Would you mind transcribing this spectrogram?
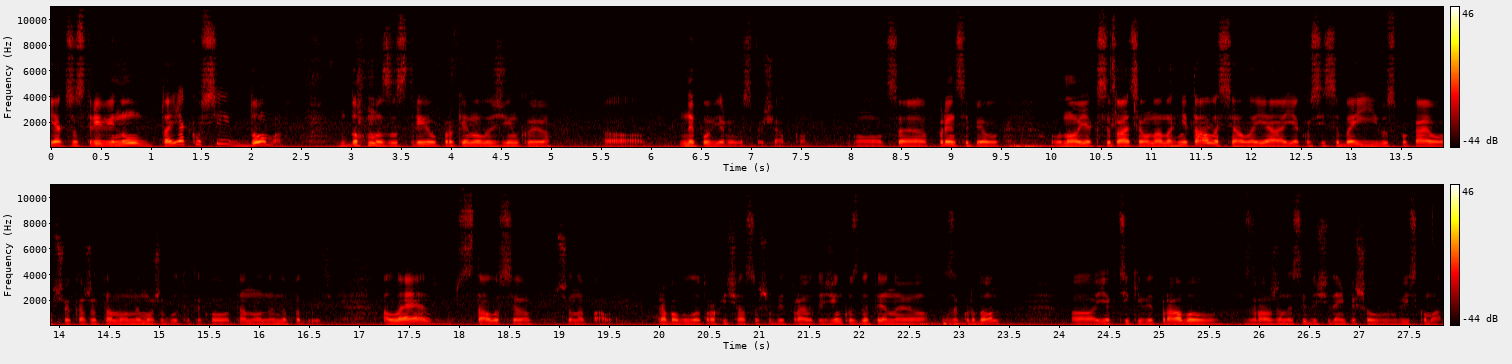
Як зустрів війну, та як усі, вдома. Вдома зустрів, прокинули з жінкою, не повірили спочатку. Ну, це, в принципі, воно як ситуація вона нагніталася, але я якось і себе її успокаював, що кажу, та ну не може бути такого, та ну не нападуть. Але сталося, що напали. Треба було трохи часу, щоб відправити жінку з дитиною за кордон. Як тільки відправив, зразу на слідуючий день пішов у військкомат.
